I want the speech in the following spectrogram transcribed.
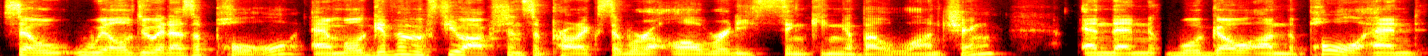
So, we'll do it as a poll and we'll give them a few options of products that we're already thinking about launching. And then we'll go on the poll, and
